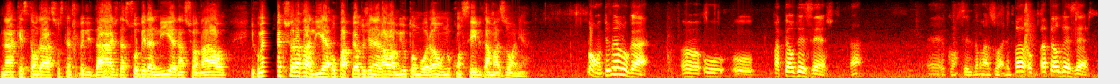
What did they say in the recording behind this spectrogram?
Na questão da sustentabilidade, da soberania nacional? E como é que o senhor avalia o papel do general Hamilton Mourão no Conselho da Amazônia? Bom, em primeiro lugar, o, o papel do Exército, tá? É, Conselho da Amazônia. O papel do Exército.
